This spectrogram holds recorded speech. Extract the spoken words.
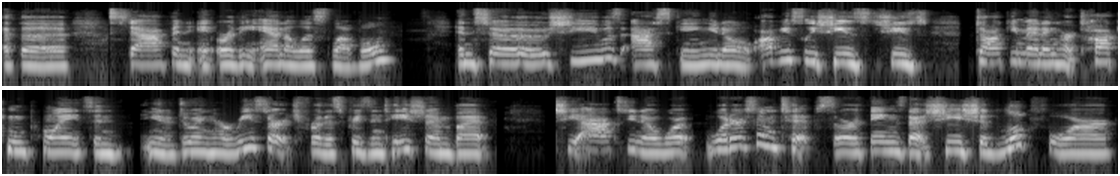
at the staff and or the analyst level. And so she was asking you know obviously she's she's documenting her talking points and you know doing her research for this presentation but she asked you know what what are some tips or things that she should look for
